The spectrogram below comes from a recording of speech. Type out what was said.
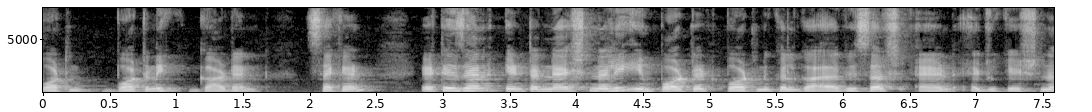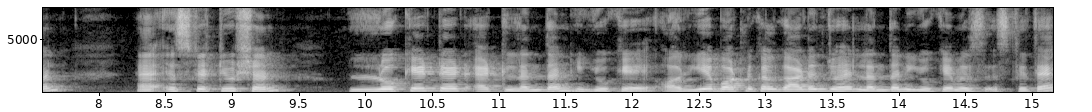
botanic garden second it is an internationally important botanical research and educational institution located at London UK और ये बॉटनिकल गार्डन जो है लंदन यूके में स्थित है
